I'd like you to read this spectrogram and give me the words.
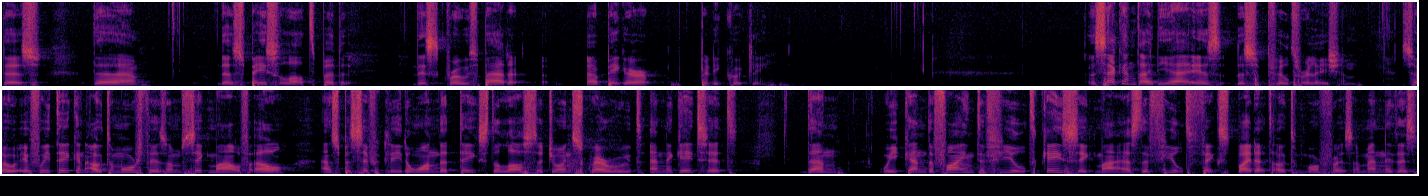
this, the, the space a lot, but this grows better, uh, bigger pretty quickly. The second idea is the subfield relation. So if we take an automorphism sigma of L, and specifically the one that takes the last adjoint square root and negates it, then we can define the field k sigma as the field fixed by that automorphism. And in this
